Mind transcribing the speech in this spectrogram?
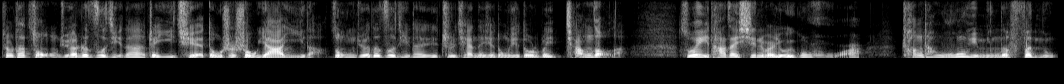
就是他总觉着自己的这一切都是受压抑的，总觉得自己的之前那些东西都是被抢走的。所以他在心里边有一股火，常常无名的愤怒。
